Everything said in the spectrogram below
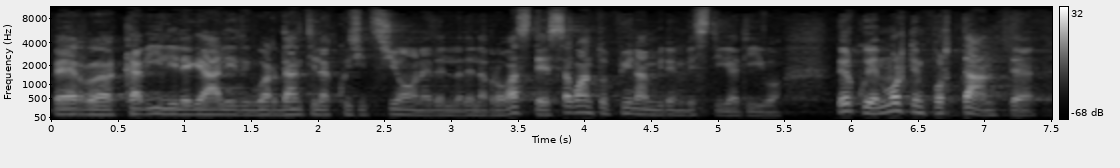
per cavili legali riguardanti l'acquisizione del, della prova stessa, quanto più in ambito investigativo. Per cui è molto importante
